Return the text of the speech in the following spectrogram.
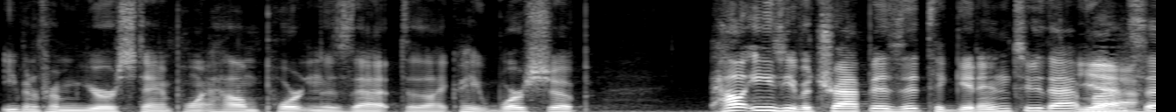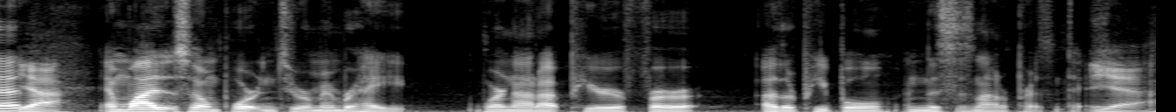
even from your standpoint, how important is that to like, hey, worship? How easy of a trap is it to get into that Yeah, mindset? yeah. And why is it so important to remember, hey, we're not up here for other people, and this is not a presentation. Yeah.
